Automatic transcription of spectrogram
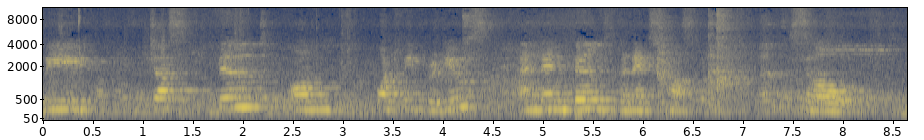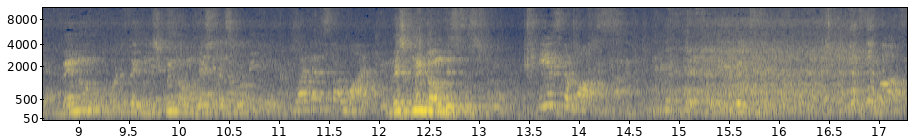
We just build on what we produce and then build the next hospital. So, Venu, what is the investment on this facility? what is the what? Investment on this facility. He is the boss. He's the boss.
